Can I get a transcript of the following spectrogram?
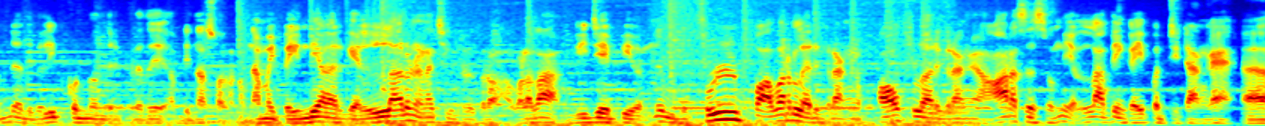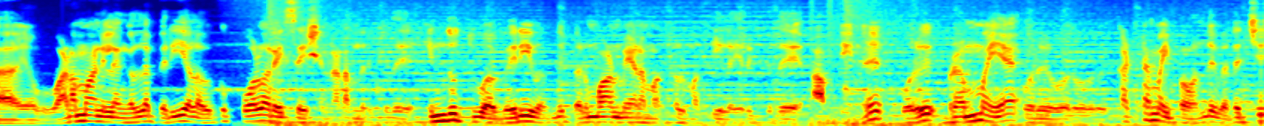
வந்து அது வெளிக்கொண்டு வந்திருக்கிறது அப்படின்னு தான் சொல்லணும். நம்ம இப்போ இந்தியாவில் இருக்க எல்லாரும் நினச்சிக்கிட்டு இருக்கிறோம். அவ்வளோதான் பிஜேபி வந்து ஃபுல் பவரில் இருக்கிறாங்க பவர்ஃபுல்லாக இருக்கிறாங்க. ஆர்எஸ்எஸ் வந்து எல்லாத்தையும் கைப்பற்றிட்டாங்க. வடமாநிலங்களில் வட மாநிலங்களில் பெரிய அளவுக்கு போலரைசேஷன் நடந்திருக்குது. இந்துத்துவ வெறி வந்து பெரும்பான்மையான மக்கள் மத்தியில் இருக்குது அப்படின்னு ஒரு பிரம்மைய ஒரு ஒரு கட்டமைப்பை வந்து விதைச்சு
